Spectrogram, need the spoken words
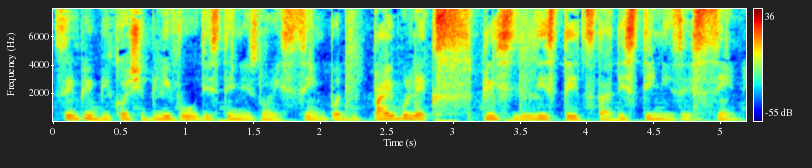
simply because you believe, oh, this thing is not a sin. But the Bible explicitly states that this thing is a sin.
